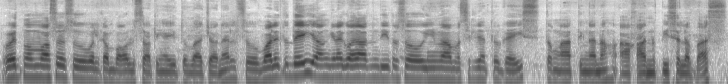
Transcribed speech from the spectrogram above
Alright mga master, so welcome back ulit sa ating YouTube channel. So bali today, ang ginagawa natin dito, so imamasil na to guys, itong ating ano, uh, canopy sa labas.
